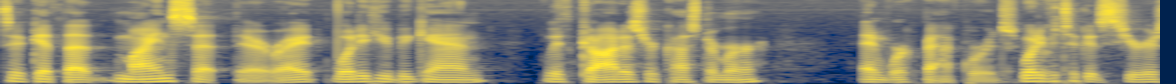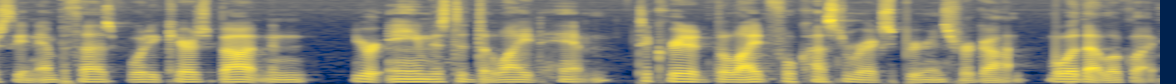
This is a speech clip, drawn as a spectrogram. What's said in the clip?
to get that mindset there, right? What if you began with God as your customer and work backwards? What if you took it seriously and empathized with what He cares about, and your aim is to delight Him, to create a delightful customer experience for God? What would that look like?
